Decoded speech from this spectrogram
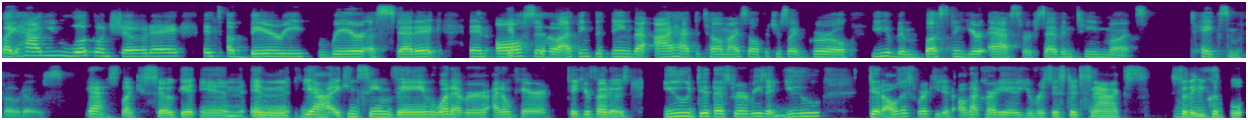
like how you look on show day, it's a very rare aesthetic. And also. I think the thing that I had to tell myself it's just like, girl, you have been busting your ass for 17 months. Take some photos. Yes, like soak it in. And yeah, it can seem vain, whatever. I don't care. Take your photos you did this for a reason. You did all this work, you did all that cardio, you resisted snacks so mm-hmm. that you mm-hmm. could look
